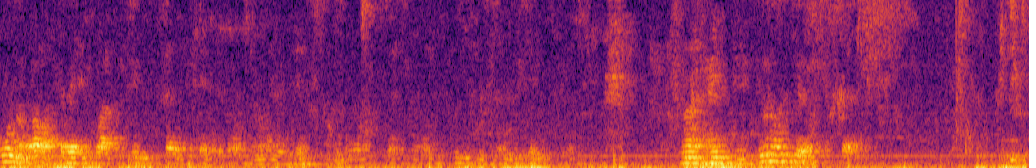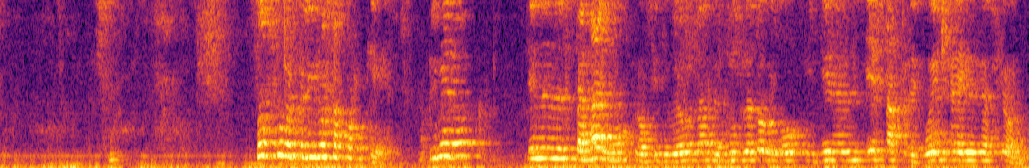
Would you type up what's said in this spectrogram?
1, 2, 3, 4, 5, 6, 7, 8, 9, 10, 11, 12, 13, 14, 15, 16, 17, 18, 19, 20, 21, 22 Hz. Son súper peligrosas ¿por qué? Primero, tienen el tamaño, longitud de onda del núcleo atómico y tienen esa frecuencia de vibración.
